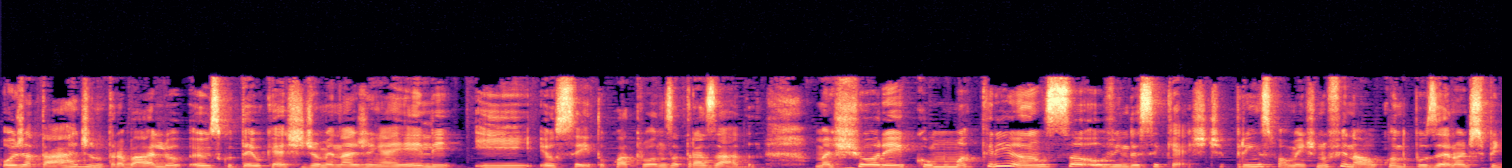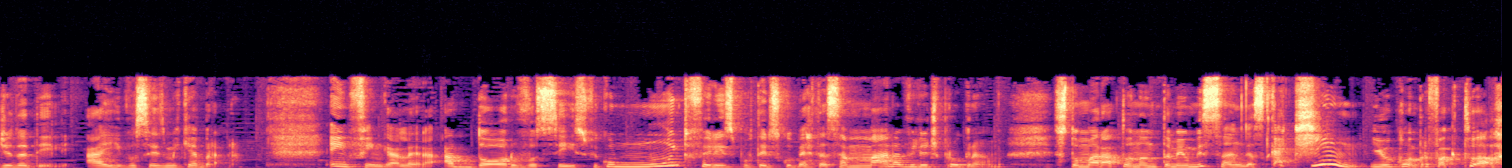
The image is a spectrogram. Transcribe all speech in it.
Hoje à tarde, no trabalho, eu escutei o cast de homenagem a ele e eu sei, tô quatro anos atrasada, mas chorei como uma criança ouvindo esse cast, principalmente no final, quando puseram a despedida dele. Aí vocês me quebraram. Enfim, galera, adoro vocês. Fico muito feliz por ter descoberto essa maravilha de programa. Estou maratonando também o Missangas, Catim e o Contrafactual.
